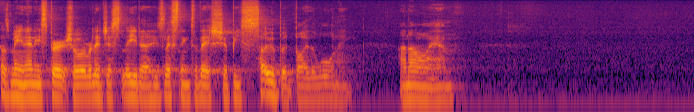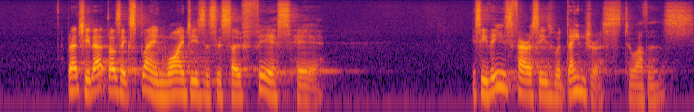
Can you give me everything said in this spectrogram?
Does mean any spiritual or religious leader who's listening to this should be sobered by the warning. I know I am. But actually, that does explain why Jesus is so fierce here. You see, these Pharisees were dangerous to others,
